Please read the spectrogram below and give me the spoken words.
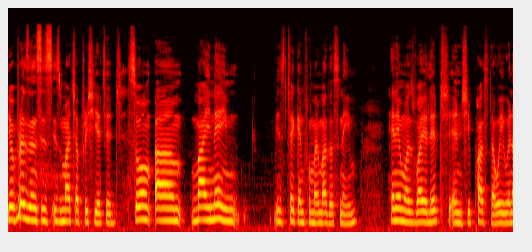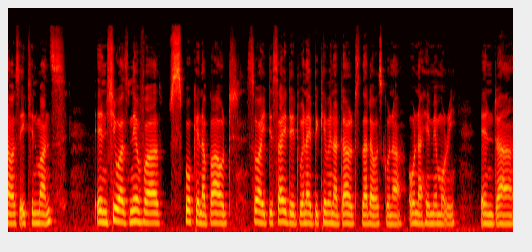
your presence is, is much appreciated. So, um, my name is taken from my mother's name. Her name was Violet, and she passed away when I was 18 months. And she was never spoken about. So, I decided when I became an adult that I was going to honor her memory. And uh,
